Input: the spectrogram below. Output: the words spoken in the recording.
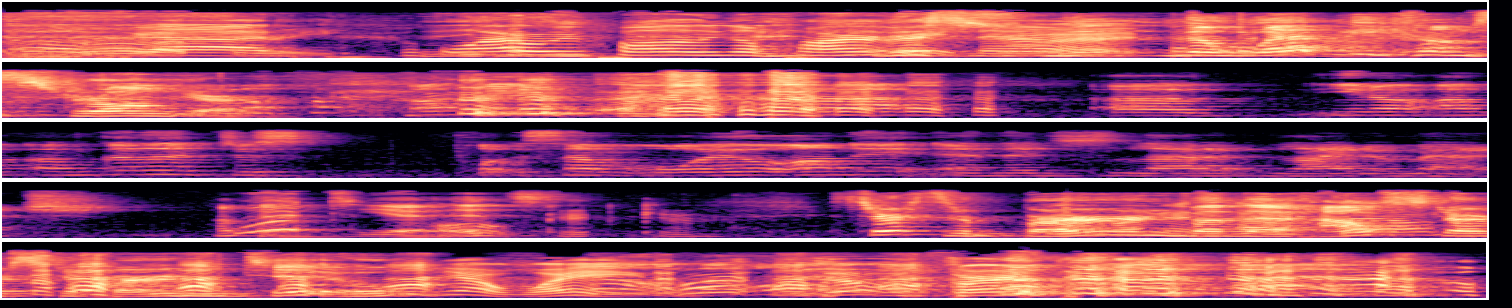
Oh God! Why are we falling apart right now? the, the web becomes stronger. Okay. Uh, uh, you know, I'm, I'm gonna just put some oil on it and then just light it, light a match. Okay, What? Yeah, oh it's, good God. It starts to burn, Burn but the house house down? starts to burn too. yeah wait No, don't burn down the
